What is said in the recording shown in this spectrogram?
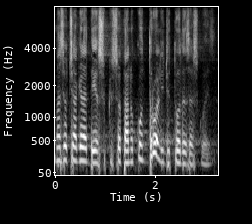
mas eu te agradeço, porque o Senhor está no controle de todas as coisas.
